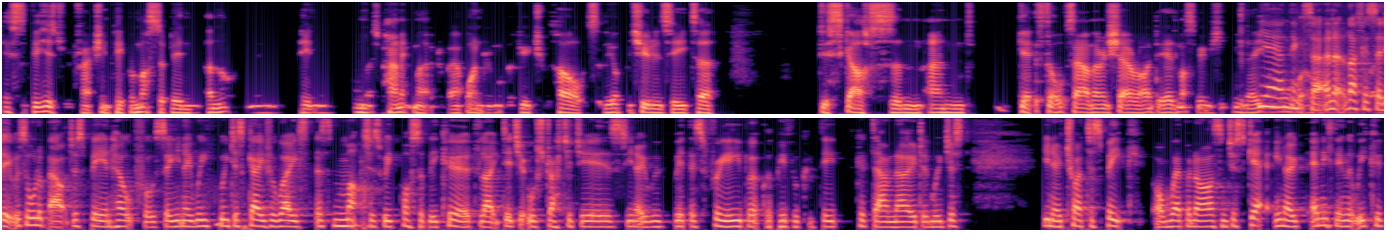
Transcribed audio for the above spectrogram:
I guess the visitor attraction people must have been a lot in, in almost panic mode about wondering what the future would hold. So the opportunity to discuss and and get thoughts out there and share ideas must be you know yeah i think well. so and uh, like i said it was all about just being helpful so you know we, we just gave away as much as we possibly could like digital strategies you know with, with this free ebook that people could could download and we just you know tried to speak on webinars and just get you know anything that we could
